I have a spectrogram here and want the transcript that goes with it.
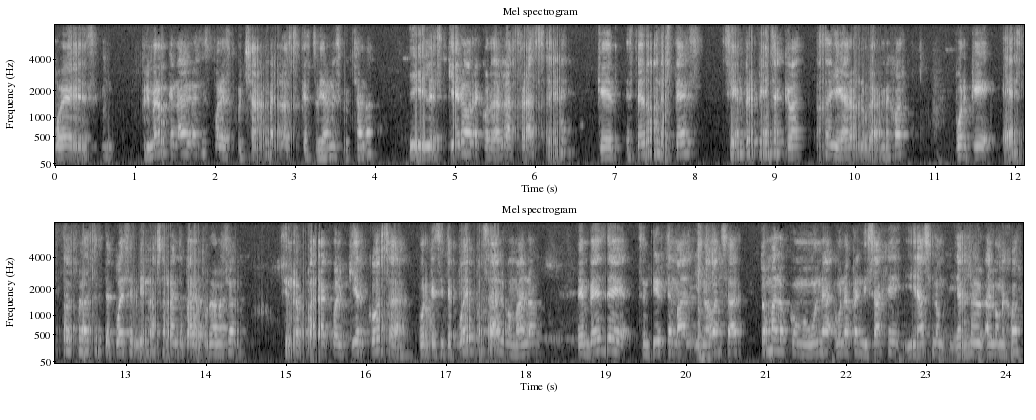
Pues, primero que nada, gracias por escucharme, los que estuvieran escuchando. Y les quiero recordar la frase, que estés donde estés, siempre piensa que vas a llegar a un lugar mejor. Porque esta frase te puede servir no solamente para programación, sino para cualquier cosa. Porque si te puede pasar algo malo, en vez de sentirte mal y no avanzar, tómalo como una, un aprendizaje y hazlo, y hazlo algo mejor.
